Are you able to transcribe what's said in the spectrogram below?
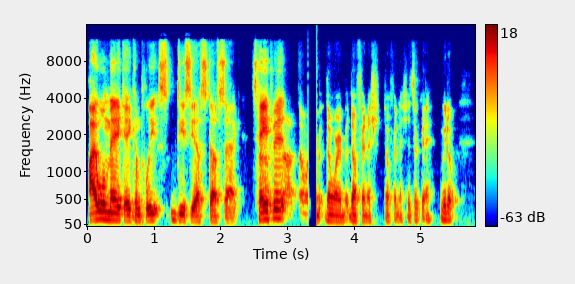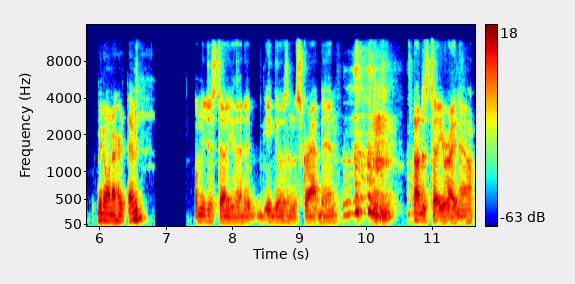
I will make a complete DCF stuff sack, tape it. Don't worry, but don't finish. Don't finish. It's okay. We don't, we don't want to hurt them. Let me just tell you that it, it goes in the scrap bin. I'll just tell you right now.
